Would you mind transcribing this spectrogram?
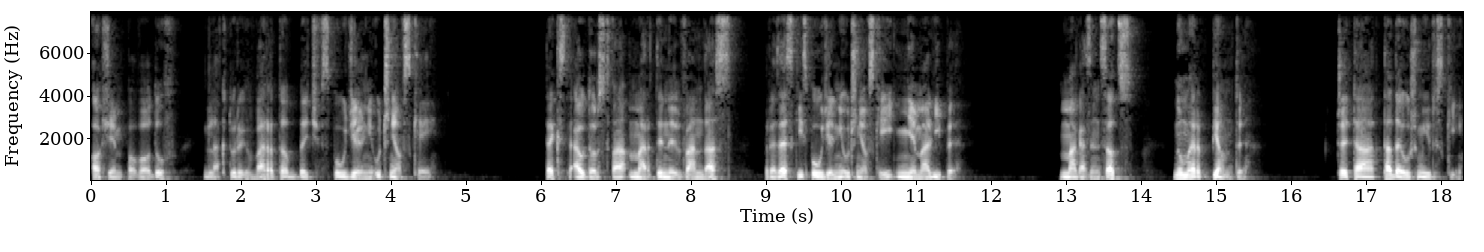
Osiem powodów, dla których warto być w spółdzielni uczniowskiej. Tekst autorstwa Martyny Wandas, prezeski spółdzielni uczniowskiej Nie ma lipy. Magazyn SOC, numer piąty. Czyta Tadeusz Mirski.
